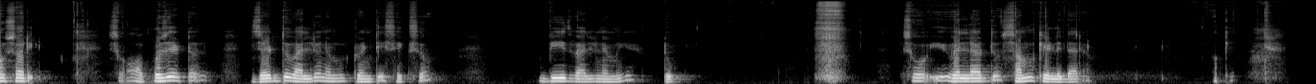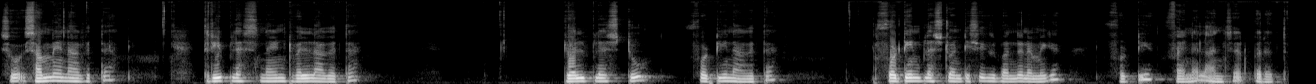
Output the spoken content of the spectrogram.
O sorry so opposite ಝೆಡ್ದು ವ್ಯಾಲ್ಯೂ ನಮಗೆ ಟ್ವೆಂಟಿ ಸಿಕ್ಸು ಬಿದು ವ್ಯಾಲ್ಯೂ ನಮಗೆ ಟು ಸೊ ಇವೆಲ್ಲರದ್ದು ಸಮ್ ಕೇಳಿದ್ದಾರೆ. ಓಕೆ ಸೊ ಸಮ್ ಏನಾಗುತ್ತೆ? ತ್ರೀ ಪ್ಲಸ್ ನೈನ್ ಟ್ವೆಲ್ ಆಗುತ್ತೆ. ಟ್ವೆಲ್ ಪ್ಲಸ್ ಟು ಫೋರ್ಟೀನ್ ಆಗುತ್ತೆ. ಫೋರ್ಟೀನ್ ಪ್ಲಸ್ ಟ್ವೆಂಟಿ ಸಿಕ್ಸ್ ಬಂದು ನಮಗೆ ಫೋರ್ಟಿ ಫೈನಲ್ ಆನ್ಸರ್ ಬರುತ್ತೆ.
